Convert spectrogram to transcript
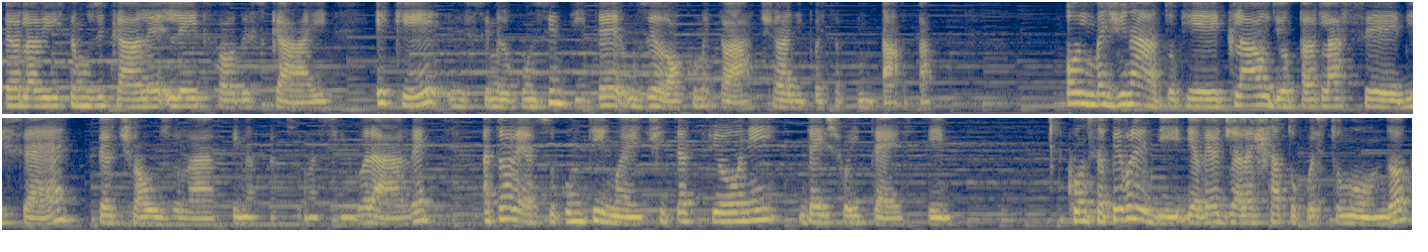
per la rivista musicale Late for the Sky e che, se me lo consentite, userò come traccia di questa puntata. Ho immaginato che Claudio parlasse di sé, perciò uso la prima persona singolare, attraverso continue citazioni dai suoi testi, consapevole di, di aver già lasciato questo mondo,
